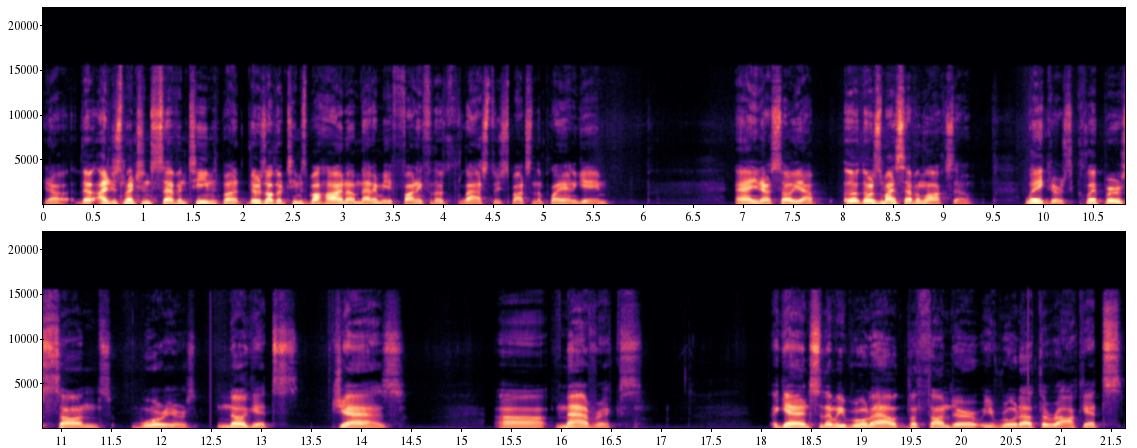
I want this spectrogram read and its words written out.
you know, the, I just mentioned seven teams, but there's other teams behind them that are going to be fighting for those last three spots in the play-in game. And, you know, so, yeah, those are my seven locks, though. Lakers, Clippers, Suns, Warriors, Nuggets, Jazz, uh, Mavericks. Again, so then we ruled out the Thunder, we ruled out the Rockets.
